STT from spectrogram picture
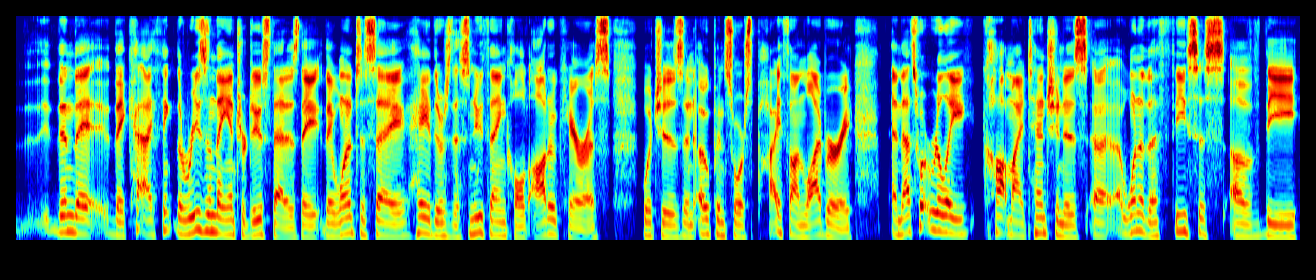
then they they I think the reason they introduced that is they they wanted to say, hey, there's this new thing called AutoKeras, which is an open source Python library, and that's what really caught my attention. Is uh, one of the thesis of the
